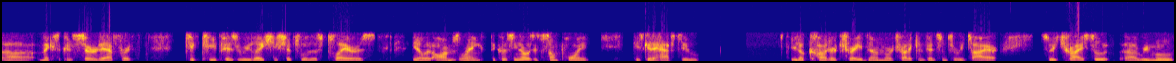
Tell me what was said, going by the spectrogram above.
uh, makes a concerted effort to keep his relationships with his players you know, at arm's length because he knows at some point he's going to have to, you know, cut or trade them or try to convince them to retire. So he tries to uh, remove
